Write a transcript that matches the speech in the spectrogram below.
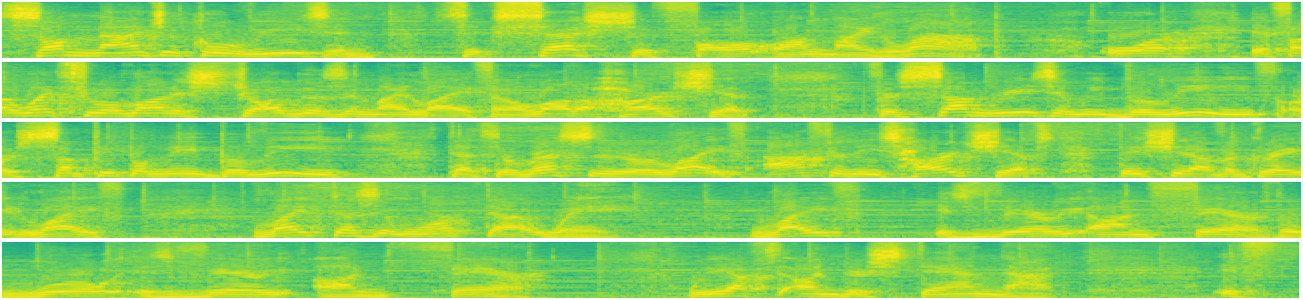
some magical reason success should fall on my lap. Or if I went through a lot of struggles in my life and a lot of hardship, for some reason we believe, or some people may believe, that the rest of their life after these hardships, they should have a great life. Life doesn't work that way. Life is very unfair. The world is very unfair. We have to understand that if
